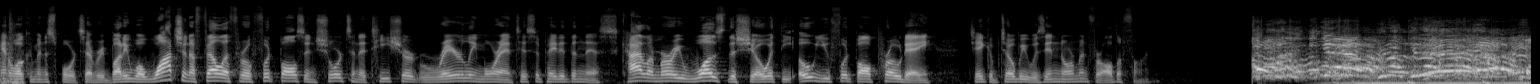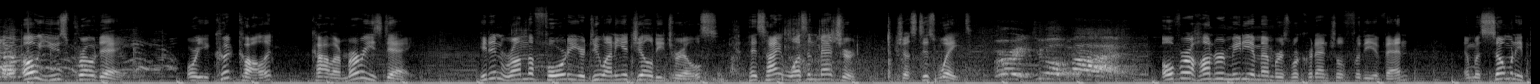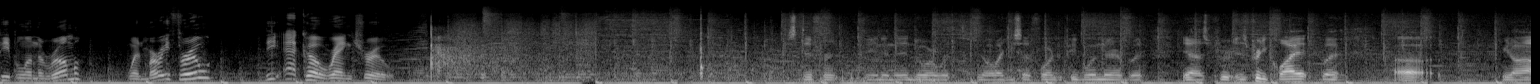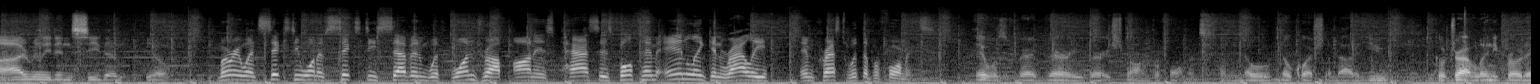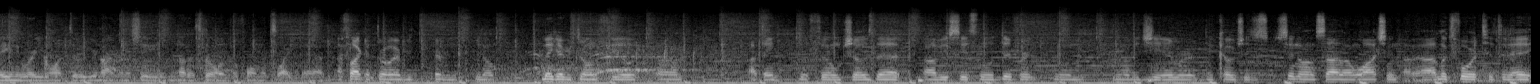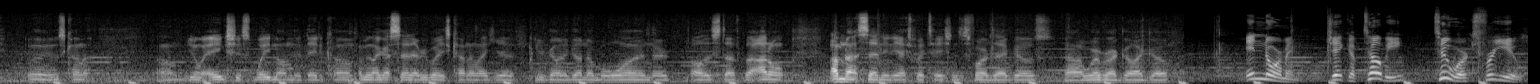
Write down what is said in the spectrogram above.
And welcome into sports, everybody. Well, watching a fella throw footballs in shorts and a t-shirt rarely more anticipated than this. Kyler Murray was the show at the OU Football Pro Day. Jacob Toby was in Norman for all the fun. OU's Pro Day, or you could call it Kyler Murray's Day. He didn't run the 40 or do any agility drills. His height wasn't measured, just his weight. Murray, 205. Over 100 media members were credentialed for the event, and with so many people in the room, when Murray threw, the echo rang true. It's different being in the indoor with, you know, like you said, 400 people in there. But yeah, it's, pre- it's pretty quiet. But, uh, you know, I really didn't see them, you know. Murray went 61 of 67 with one drop on his passes. Both him and Lincoln Riley impressed with the performance. It was a very, very, very strong performance. Mean, no, no question about it. You go travel any pro day anywhere you want to, you're not going to see another throwing performance like that. I feel I can throw every, every you know, make every throw on the field. Um, I think the film shows that. Obviously, it's a little different when you know the GM or the coaches sitting on the sideline watching. I, I look forward to today. It was kind of um, you know, anxious, waiting on the day to come. I mean, like I said, everybody's kind of like, yeah, you're going to go number one or all this stuff. But I don't, I'm not setting any expectations as far as that goes. Uh, wherever I go, I go. In Norman, Jacob Toby, two works for you.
